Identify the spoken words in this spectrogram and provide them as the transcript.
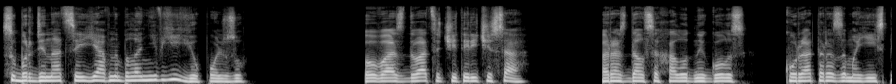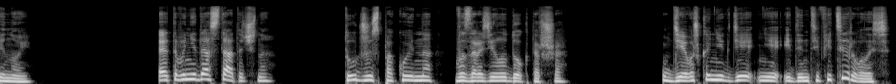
субординация явно была не в ее пользу. «У вас 24 часа», — раздался холодный голос куратора за моей спиной. «Этого недостаточно», — тут же спокойно возразила докторша. Девушка нигде не идентифицировалась.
